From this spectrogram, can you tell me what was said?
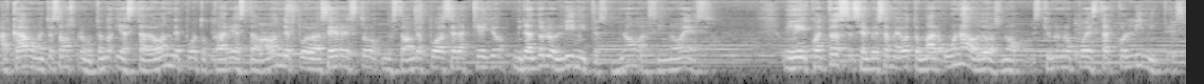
a cada momento estamos preguntando, ¿y hasta dónde puedo tocar? ¿Y hasta dónde puedo hacer esto? ¿Hasta dónde puedo hacer aquello? Mirando los límites. No, así no es. Eh, ¿cuántas cervezas me debo tomar? ¿Una o dos? No, es que uno no puede estar con límites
